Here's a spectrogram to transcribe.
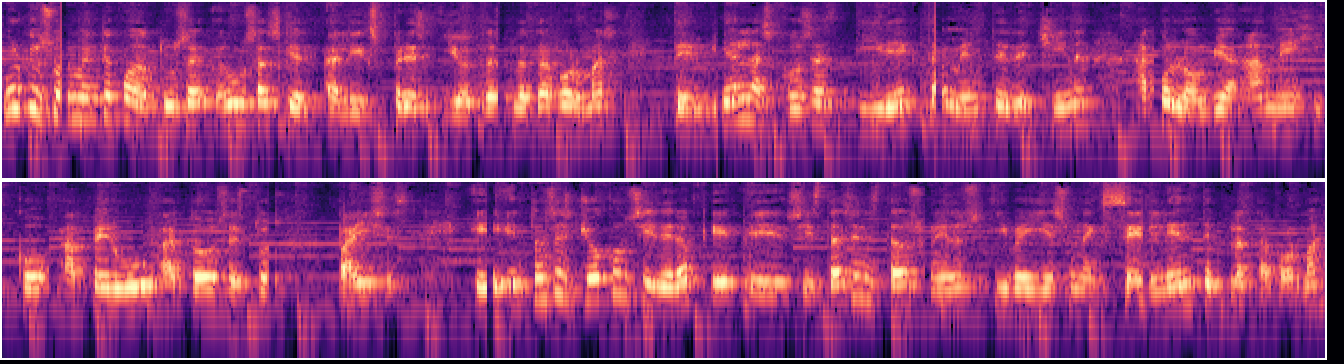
Porque usualmente cuando tú usas AliExpress y otras plataformas, te envían las cosas directamente de China a Colombia, a México, a Perú, a todos estos países. Eh, entonces yo considero que eh, si estás en Estados Unidos, eBay es una excelente plataforma,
